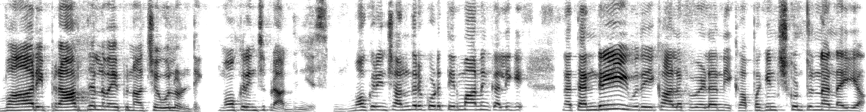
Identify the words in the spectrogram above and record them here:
వారి ప్రార్థనల వైపు నా చెవులు ఉంటాయి. మోకరించి ప్రార్థన చేసుకుంది మోకరించి అందరూ కూడా తీర్మానం కలిగి నా తండ్రి ఉదయకాలపు ఉదయ కాలపు వేళ నీకు అప్పగించుకుంటున్నాను అయ్యా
